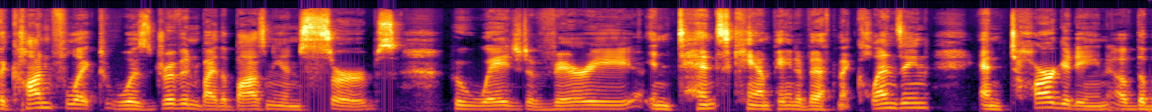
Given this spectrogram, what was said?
the conflict was driven by the Bosnian Serbs, who waged a very intense campaign of ethnic cleansing and targeting of the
